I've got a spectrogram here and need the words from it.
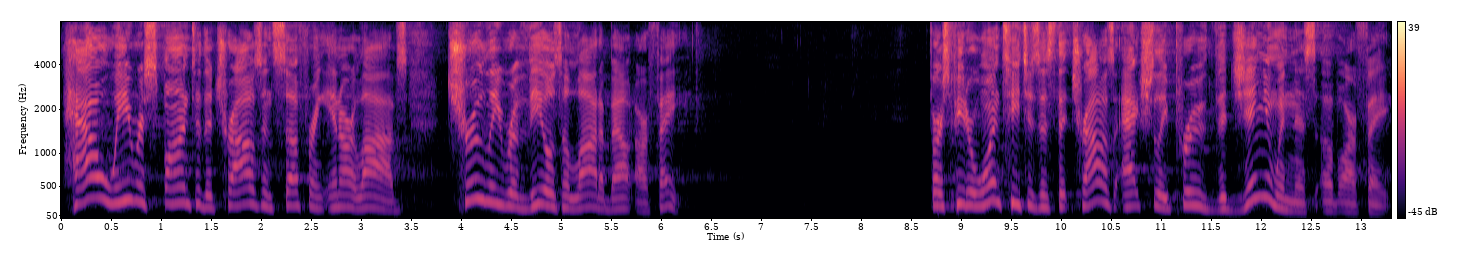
how we respond to the trials and suffering in our lives truly reveals a lot about our faith. 1 Peter 1 teaches us that trials actually prove the genuineness of our faith.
